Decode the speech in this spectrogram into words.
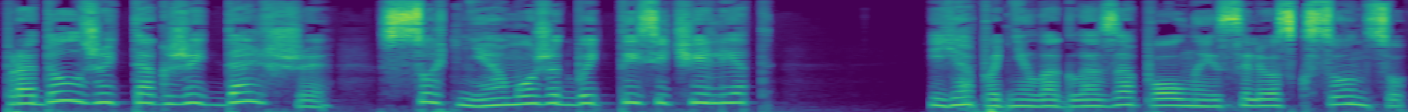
Продолжить так жить дальше сотни, а может быть, тысячи лет? Я подняла глаза, полные слез к солнцу,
